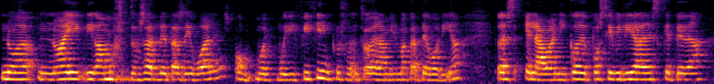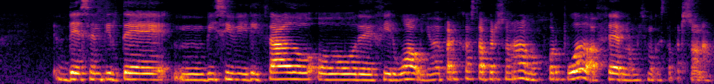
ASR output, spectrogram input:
no, no hay, digamos, dos atletas iguales, o muy, muy difícil, incluso dentro de la misma categoría. Entonces, el abanico de posibilidades que te da de sentirte mm, visibilizado o de decir, wow, yo me parezco a esta persona, a lo mejor puedo hacer lo mismo que esta persona.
